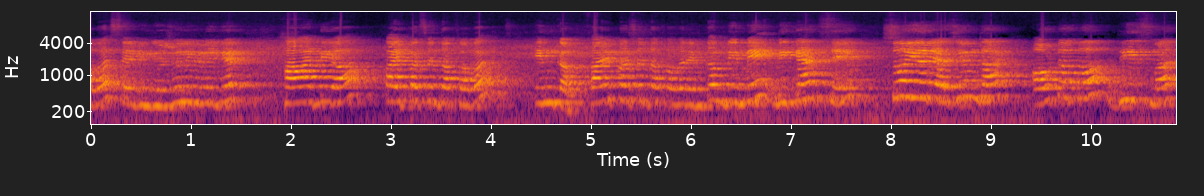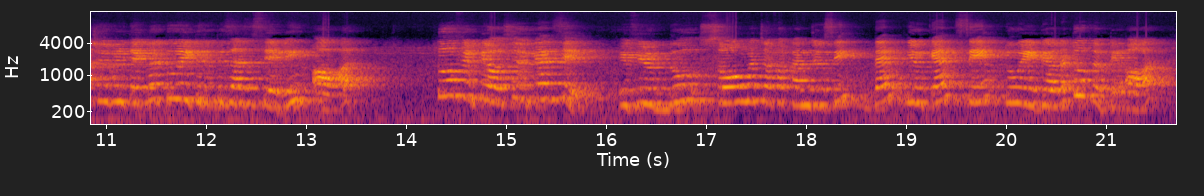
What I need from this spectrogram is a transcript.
our saving. Usually we will get hardly a 5% of our income. 5% of our income we may we can save. So here assume that out of a, this much we will take a 280 rupees as a saving or 250 also you can save. If you do so much of a conjugacy, then you can save 280 or a 250 or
